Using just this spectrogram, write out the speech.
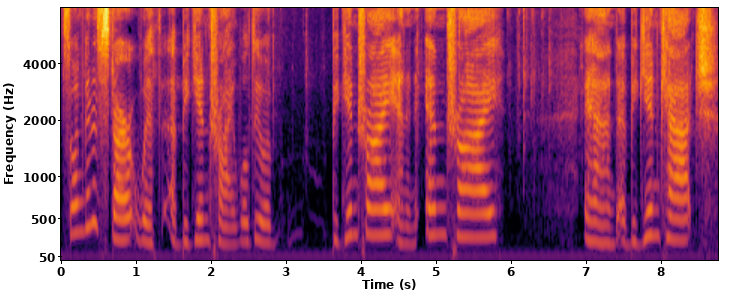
so I'm going to start with a begin try. We'll do a begin try and an end try and a begin catch.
